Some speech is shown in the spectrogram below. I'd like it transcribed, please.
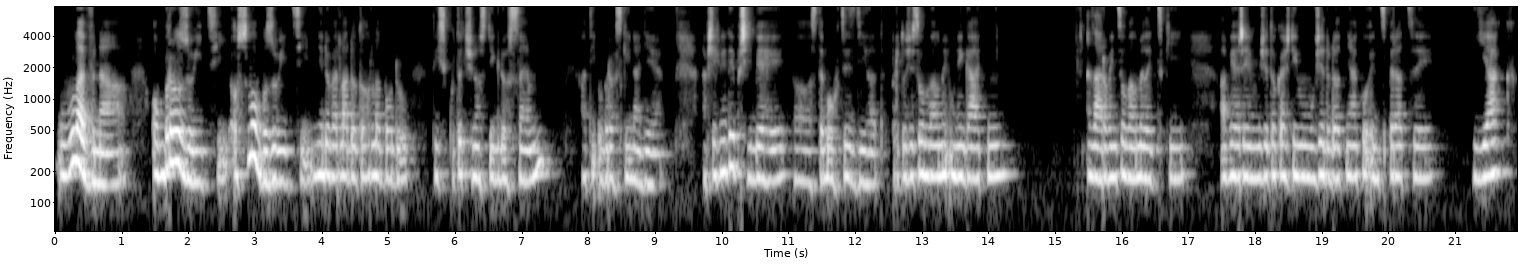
úlevná, obrozující, osvobozující, mě dovedla do tohle bodu té skutečnosti, kdo jsem a té obrovské naděje. A všechny ty příběhy uh, s tebou chci sdílet, protože jsou velmi unikátní a zároveň jsou velmi lidský a věřím, že to každému může dodat nějakou inspiraci, jak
